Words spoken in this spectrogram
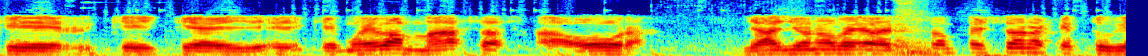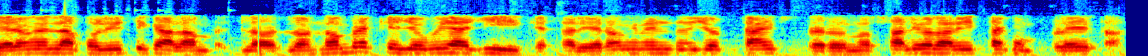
que, que, que, que muevan masas ahora. Ya yo no veo, esas son personas que estuvieron en la política, los, los nombres que yo vi allí, que salieron en el New York Times, pero no salió la lista completa,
